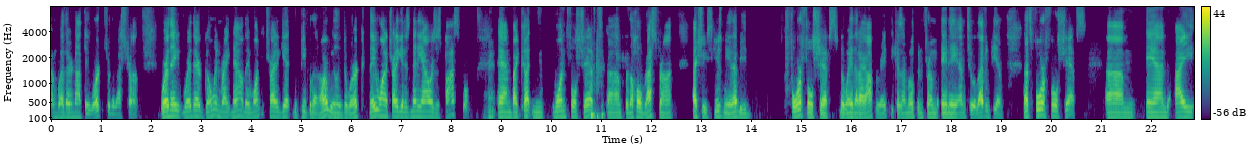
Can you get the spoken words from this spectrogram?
on whether or not they work for the restaurant. Where they where they're going right now, they want to try to get the people that are willing to work. They want to try to get as many hours as possible, right. and by cutting one full shift um, for the whole restaurant, actually, excuse me, that'd be four full shifts the way that I operate because I'm open from 8 a.m. to 11 p.m. That's four full shifts. Um, and I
